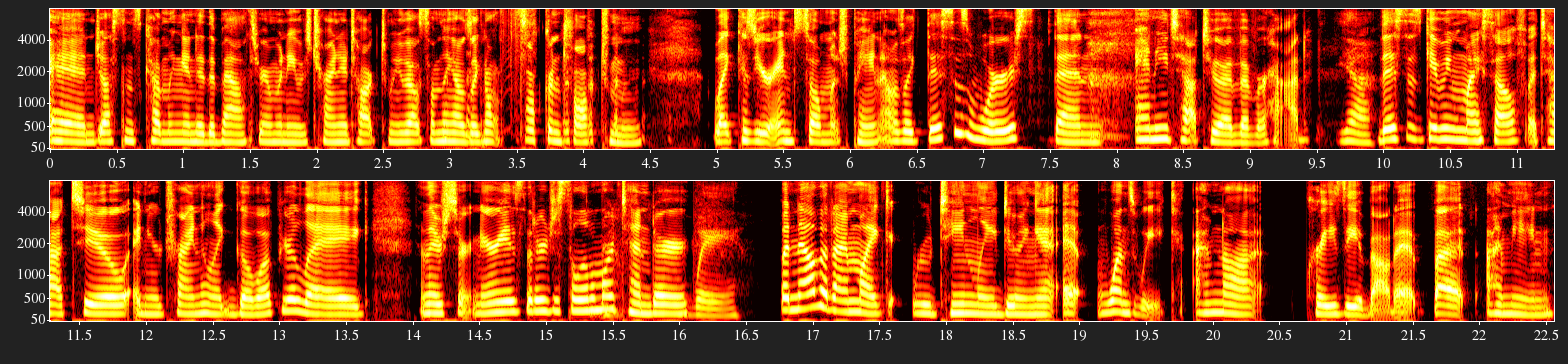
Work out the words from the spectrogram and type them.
And Justin's coming into the bathroom and he was trying to talk to me about something. I was like, don't fucking talk to me. Like, cause you're in so much pain. I was like, this is worse than any tattoo I've ever had. Yeah. This is giving myself a tattoo and you're trying to like go up your leg. And there's certain areas that are just a little more tender. Way. But now that I'm like routinely doing it at once a week, I'm not crazy about it. But I mean,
